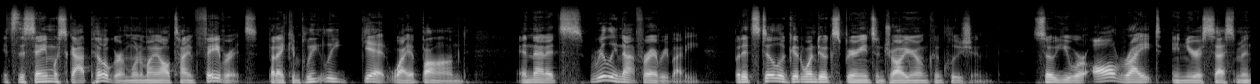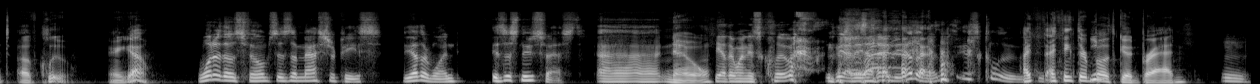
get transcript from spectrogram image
It's the same with Scott Pilgrim, one of my all time favorites, but I completely get why it bombed and that it's really not for everybody, but it's still a good one to experience and draw your own conclusion. So you were all right in your assessment of Clue. There you go. One of those films is a masterpiece. The other one is a snooze fest. Uh, no. The other one is Clue. Yeah, the, the other one is Clue. I, th- I think they're both good, Brad. Mm.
